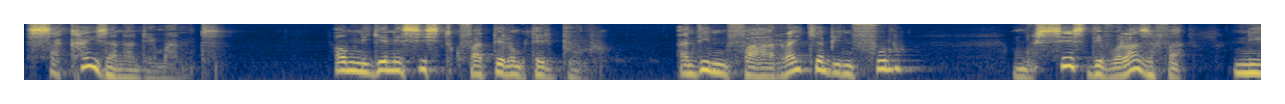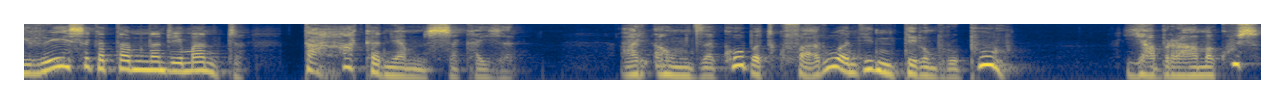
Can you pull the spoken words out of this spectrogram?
sakaizan'Andriamanitra. Ao amin'ny Genesisy toko fahatelo amby telopolo. Andininy faha raika ambin'ny folo, Mosesy dia voalaza fa niresaka tamin'Andriamanitra tahaka ny amin'ny sakaizany. Ary ao amin'ny Jakoba toko faharoa andininy telo amby roapolo, I Abrahama kosa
